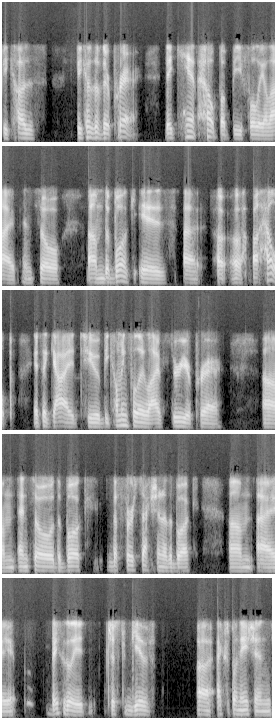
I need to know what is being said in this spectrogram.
because because of their prayer. They can't help but be fully alive, and so um, the book is a, a, a help. It's a guide to becoming fully alive through your prayer. Um, and so the book, the first section of the book, um, I basically just give uh, explanations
